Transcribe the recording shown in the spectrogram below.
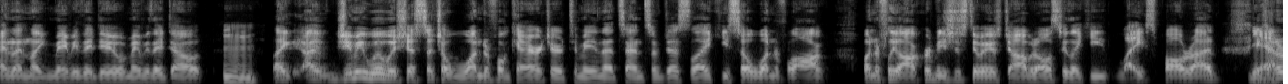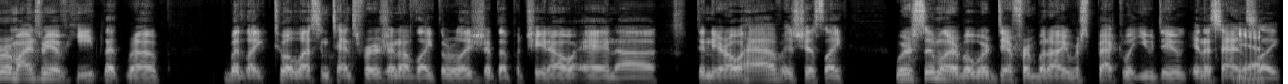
And then like maybe they do, maybe they don't Mhm. like I, Jimmy Woo was just such a wonderful character to me in that sense of just like he's so wonderful, aw- wonderfully awkward. But he's just doing his job, and also like he likes Paul Rudd. It kind of reminds me of Heat, that, uh, but like to a less intense version of like the relationship that Pacino and uh, De Niro have. It's just like we're similar, but we're different. But I respect what you do in a sense. Yeah. Like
